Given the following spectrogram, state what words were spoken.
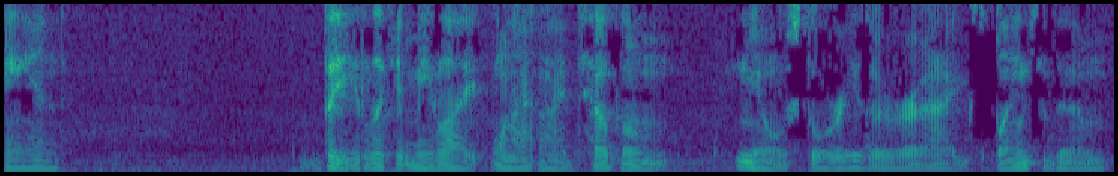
And they look at me like when I, I tell them, you know, stories or I explain to them,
